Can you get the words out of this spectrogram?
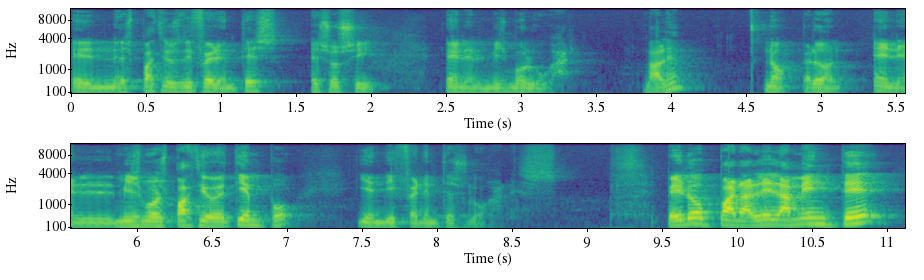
en espacios diferentes, eso sí, en el mismo lugar, ¿vale? No, perdón, en el mismo espacio de tiempo y en diferentes lugares. Pero paralelamente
